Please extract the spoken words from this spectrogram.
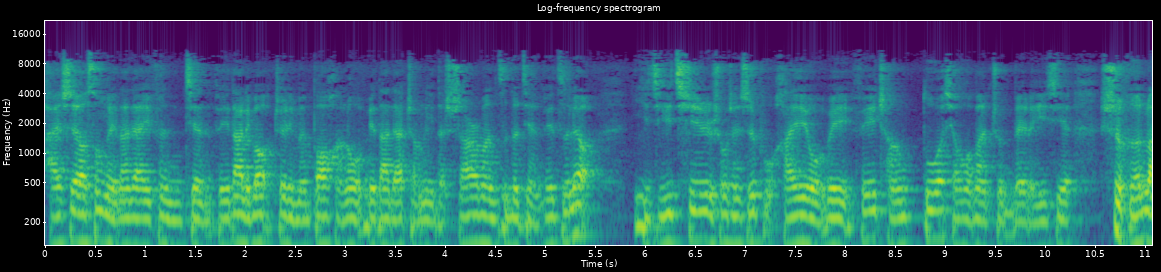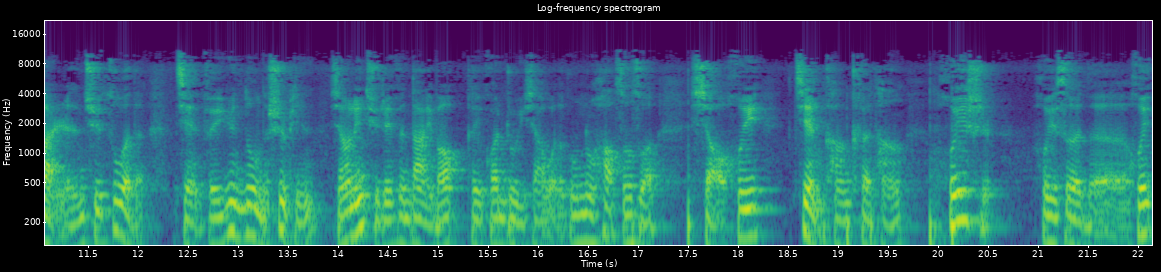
还是要送给大家一份减肥大礼包，这里面包含了我为大家整理的十二万字的减肥资料。以及七日瘦身食谱，还有为非常多小伙伴准备了一些适合懒人去做的减肥运动的视频。想要领取这份大礼包，可以关注一下我的公众号，搜索“小辉健康课堂”，灰是灰色的灰。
